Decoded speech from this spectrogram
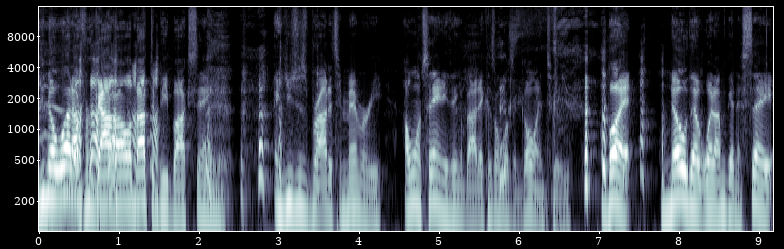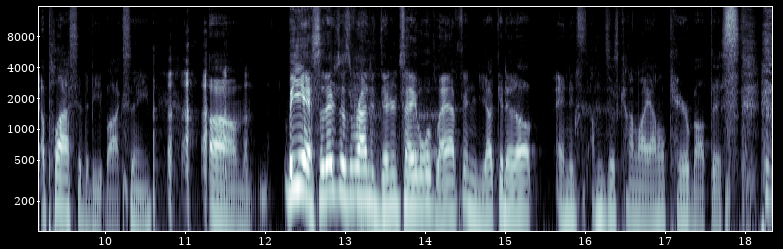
You know what? I forgot all about the beatbox scene, and you just brought it to memory. I won't say anything about it because I wasn't going to, but know that what I'm gonna say applies to the beatbox scene. Um, but yeah, so they're just around the dinner table laughing, yucking it up, and it's I'm just kind of like I don't care about this.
